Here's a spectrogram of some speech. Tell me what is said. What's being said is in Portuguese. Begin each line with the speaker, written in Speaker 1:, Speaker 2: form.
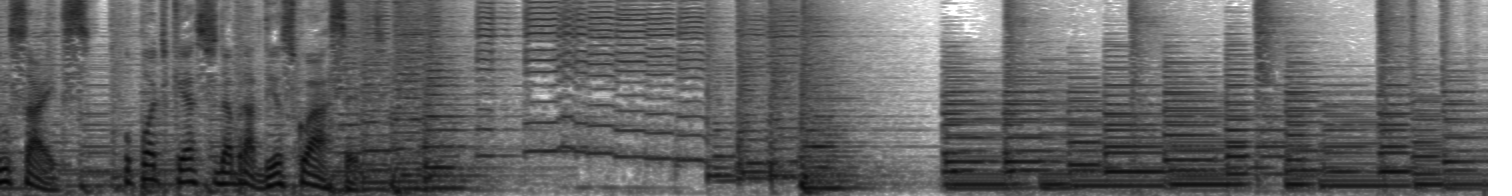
Speaker 1: Insights, o podcast da Bradesco Asset.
